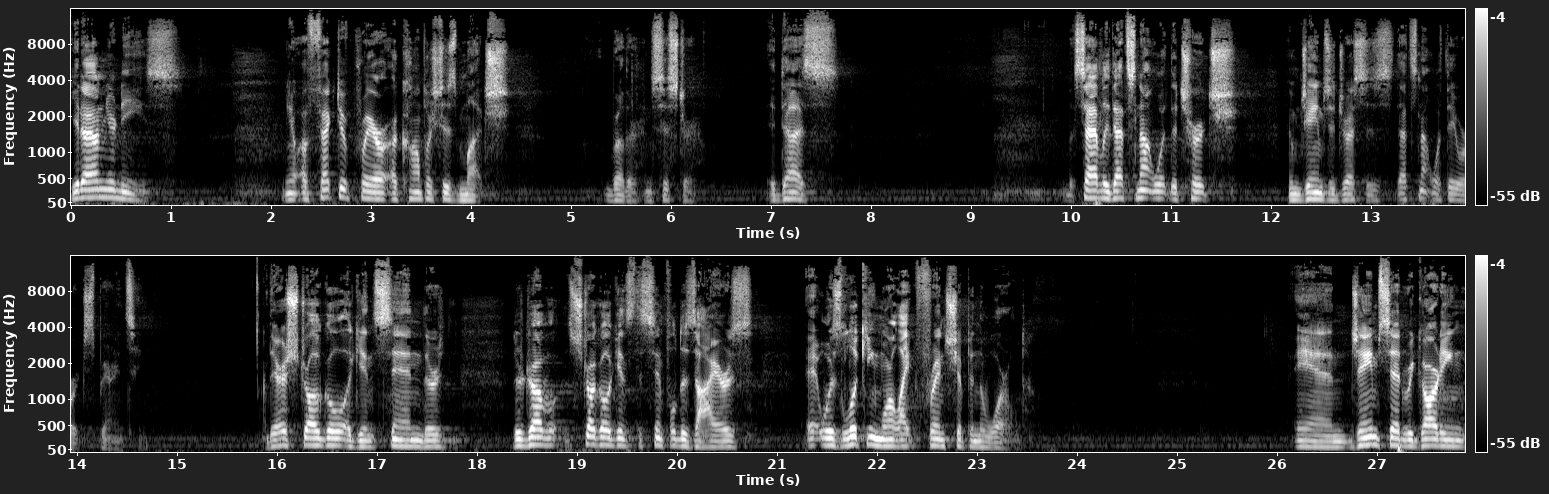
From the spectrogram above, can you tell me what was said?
Get on your knees. You know, effective prayer accomplishes much, brother and sister. It does. But sadly, that's not what the church whom James addresses, that's not what they were experiencing. Their struggle against sin, their, their struggle against the sinful desires, it was looking more like friendship in the world. And James said regarding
